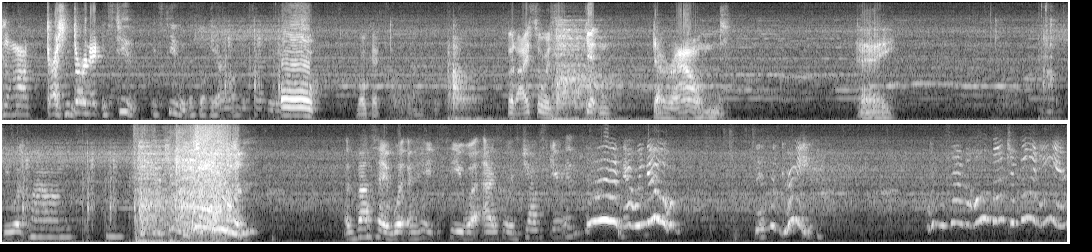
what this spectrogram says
Come on, gosh darn it. It's two. It's two. This will be our longest episode. Oh. Okay. But Eyesaur is getting around. Hey. See what clowns. I was about to say, what I hate to see what I said jump scare is. Ah, now we know. This is great. We're just having a whole bunch of fun here.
